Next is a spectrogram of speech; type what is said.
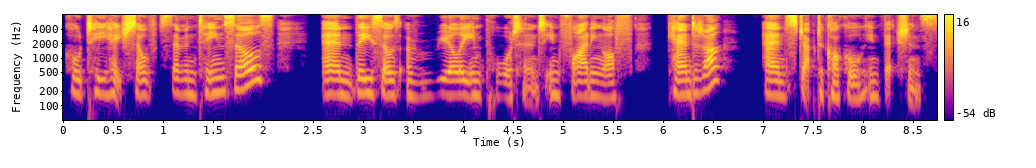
called Th17 cells. And these cells are really important in fighting off candida and streptococcal infections.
